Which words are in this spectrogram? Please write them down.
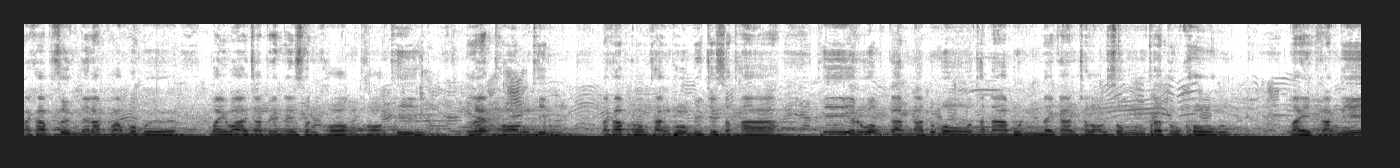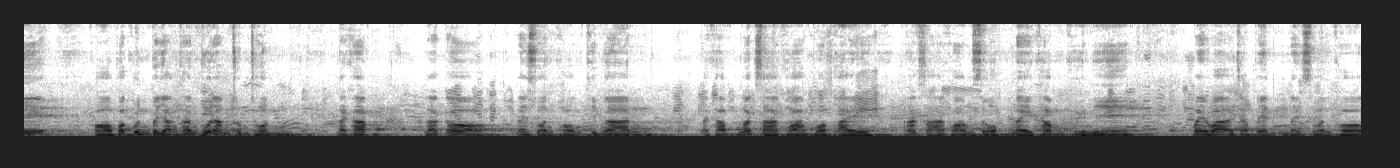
นะครับ ซึ่งได้รับความร่วมมือไม่ว่าจะเป็นในส่วนของท้องที่และท้องถิ่นนะครับ รวมทั้งผู้มีจิตศรัทธาที่ร่วมกันอนุโมทนาบุญในการฉลองซุ้มประตูโขงในครั้งนี้ ขอพระคุณไปยังท่านผู้นำชุมชนนะครับ แล้วก็ในส่วนของทีมงานนะครับ รักษาความปลอดภัย รักษาความสงบในค่ำคืนนี้ ไม่ว่าจะเป็นในส่วนของ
